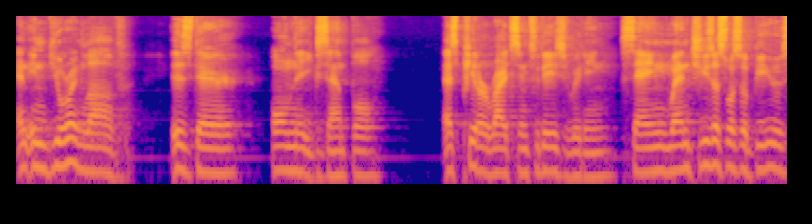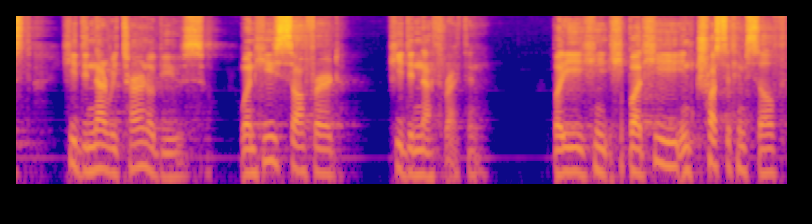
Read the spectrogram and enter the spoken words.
and enduring love is their only example as Peter writes in today's reading, saying, When Jesus was abused, he did not return abuse. When he suffered, he did not threaten. But he, he, but he entrusted himself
